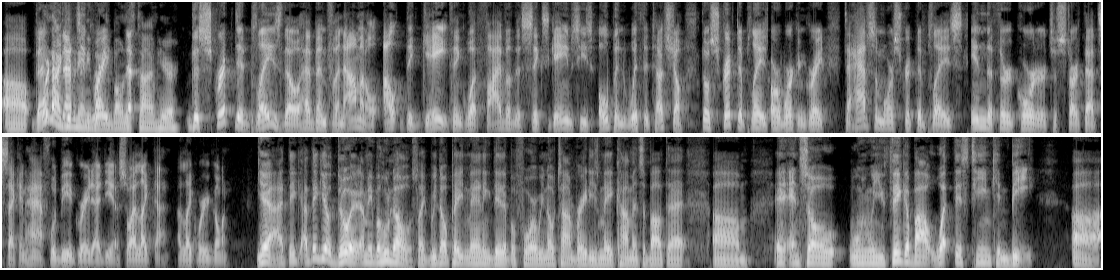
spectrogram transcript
Uh, that we're not giving anybody great, bonus that, time here. The scripted plays, though, have been phenomenal out the gate. I think what five of the six games he's opened with the touchdown. Those scripted plays are working great. To have some more scripted plays in the third quarter to start that second half would be a great idea. So I like that. I like where you're going. Yeah, I think I think he'll do it. I mean, but who knows? Like we know Peyton Manning did it before. We know Tom Brady's made comments about that. Um, and, and so when, when you think about what this team can be, uh,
